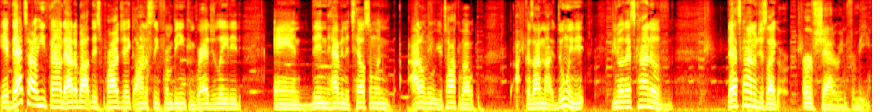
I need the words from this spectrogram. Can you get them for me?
if that's how he found out about this project, honestly, from being congratulated and then having to tell someone, I don't know what you're talking about because I'm not doing it. You know, that's kind of that's kind of just like earth shattering for me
